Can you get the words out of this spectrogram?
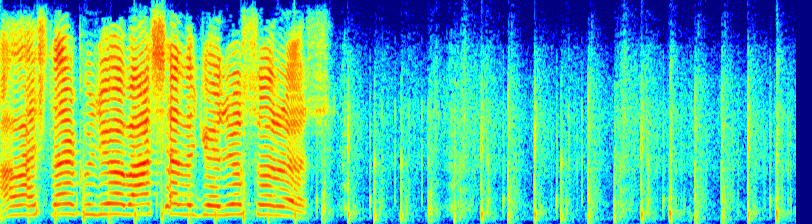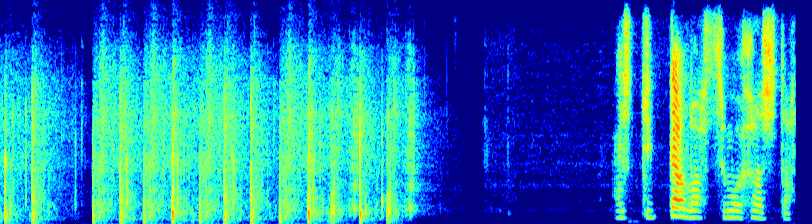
Arkadaşlar gülüyor aşağıda görüyorsunuz. Açtıkta bastım arkadaşlar.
